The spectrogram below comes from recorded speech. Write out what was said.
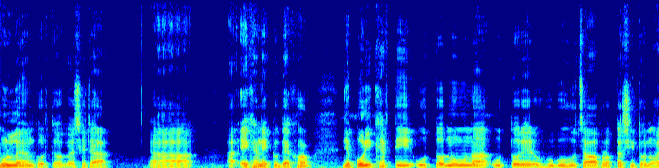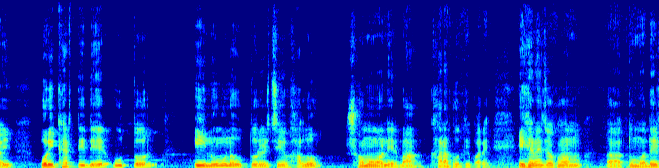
মূল্যায়ন করতে হবে, সেটা এখানে একটু দেখো যে পরীক্ষার্থীর উত্তর নমুনা উত্তরের হুবহু চাওয়া প্রত্যাশিত নয়। পরীক্ষার্থীদের উত্তর, এই নমুনা উত্তরের চেয়ে ভালো, সমমানের বা খারাপ হতে পারে। এখানে যখন তোমাদের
